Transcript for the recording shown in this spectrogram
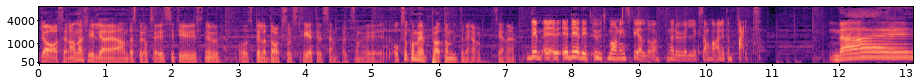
ja, sen annars vill jag andra spel också. Jag sitter ju just nu och spelar Dark Souls 3 till exempel, som vi också kommer att prata om lite mer om senare. Det, är, är det ditt utmaningsspel då, när du vill liksom ha en liten fight? Nej,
